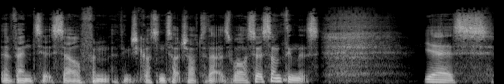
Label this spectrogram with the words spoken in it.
event itself. And I think she got in touch after that as well. So it's something that's, yes,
